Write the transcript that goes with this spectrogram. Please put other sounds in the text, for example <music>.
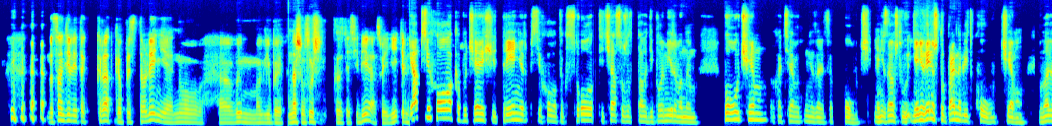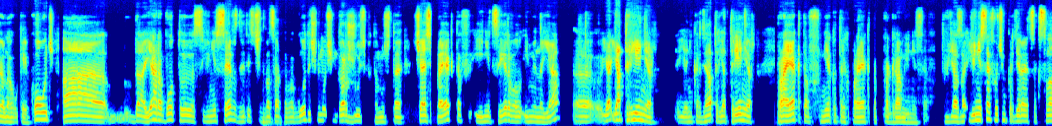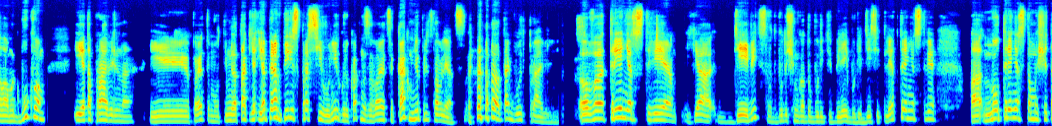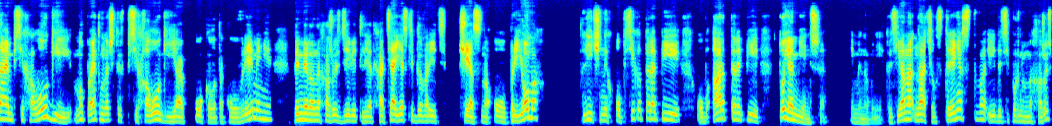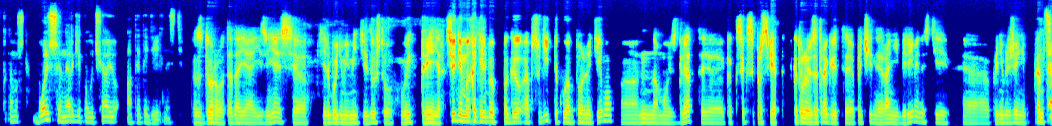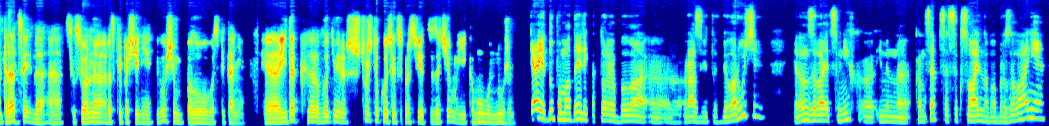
На самом деле это краткое представление, но э, вы могли бы нашим слушателям сказать о себе, о своей деятельности. Я психолог, обучающий тренер, психолог-эксолог. Сейчас уже стал дипломированным коучем, хотя вот не знаю, коуч. Я не знаю, что я не уверен, что правильно говорить коучем. Ну, наверное, окей, коуч. А, да, я работаю с ЮНИСЕФ с 2020 года, чем очень горжусь, потому что часть проектов инициировал именно я. Э, я, я тренер я не координатор, я тренер проектов, некоторых проектов программ ЮНИСЕФ. Я за... ЮНИСЕФ очень придирается к словам и к буквам, и это правильно. И поэтому вот именно так я, я прям переспросил у них, говорю, как называется, как мне представляться. <laughs> так будет правильнее. В тренерстве я 9, вот в будущем году будет юбилей, будет 10 лет в тренерстве. А, но тренерство мы считаем психологией, ну, поэтому, значит, и в психологии я около такого времени примерно нахожусь 9 лет. Хотя, если говорить честно о приемах личных, о психотерапии, об арт-терапии, то я меньше именно в ней. То есть я на, начал с тренерства и до сих пор в нем нахожусь, потому что больше энергии получаю от этой деятельности. Здорово, тогда я извиняюсь, э, теперь будем иметь в виду, что вы тренер. Сегодня мы хотели бы обсудить такую актуальную тему, а, на мой взгляд, э, как секс-просвет, которая затрагивает э, причины ранней беременности, пренебрежение концентрации, да, ага, сексуального раскрепощения и, в общем, полового воспитания. Итак, Владимир, что же такое секс-просвет? Зачем и кому он нужен? Я иду по модели, которая была э, развита в Беларуси. Она называется у них э, именно концепция сексуального образования,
